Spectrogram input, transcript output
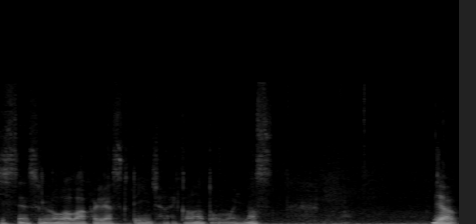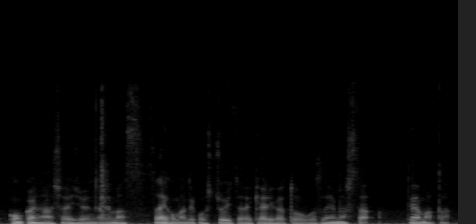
実践するのが分かりやすくていいんじゃないかなと思います。では今回の話は以上になります。最後までご視聴いただきありがとうございました。ではまた。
